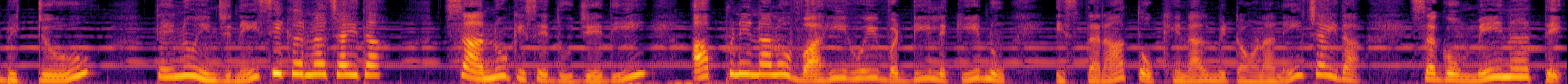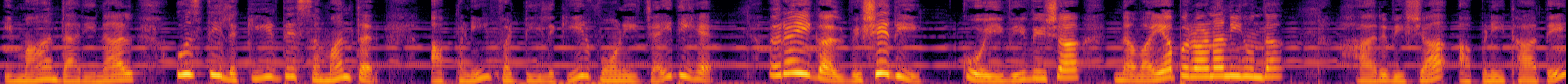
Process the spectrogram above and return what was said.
ਬਿੱਟੂ, ਤੈਨੂੰ ਇੰਜ ਨਹੀਂ ਸੀ ਕਰਨਾ ਚਾਹੀਦਾ। ਸਾਨੂੰ ਕਿਸੇ ਦੂਜੇ ਦੀ ਆਪਣੇ ਨਾਲੋਂ ਵਾਹੀ ਹੋਈ ਵੱਡੀ ਲਕੀਰ ਨੂੰ ਇਸ ਤਰ੍ਹਾਂ ਧੋਖੇ ਨਾਲ ਮਿਟਾਉਣਾ ਨਹੀਂ ਚਾਹੀਦਾ। ਸਗੋਂ ਮਿਹਨਤ ਤੇ ਇਮਾਨਦਾਰੀ ਨਾਲ ਉਸ ਦੀ ਲਕੀਰ ਦੇ ਸਮਾਂਤਰ ਆਪਣੀ ਵੱਡੀ ਲਕੀਰ ਵਾਉਣੀ ਚਾਹੀਦੀ ਹੈ। ਰਹੀ ਗੱਲ ਵਿਸ਼ੇ ਦੀ, ਕੋਈ ਵੀ ਵਿਸ਼ਾ ਨਵਾਂ ਜਾਂ ਪੁਰਾਣਾ ਨਹੀਂ ਹੁੰਦਾ। ਹਰ ਵਿਸ਼ਾ ਆਪਣੀ ਥਾਂ ਤੇ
